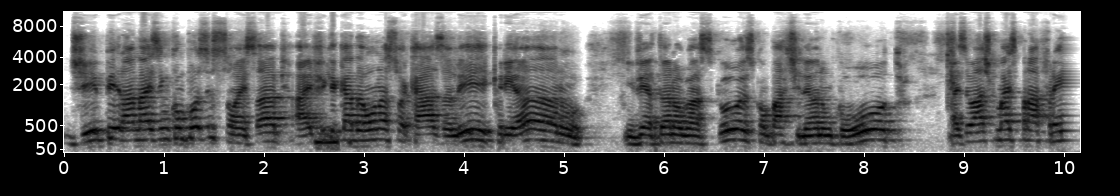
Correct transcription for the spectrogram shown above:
de pirar mais em composições, sabe? Aí fica cada um na sua casa ali, criando, inventando algumas coisas, compartilhando um com o outro. Mas eu acho que mais para frente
